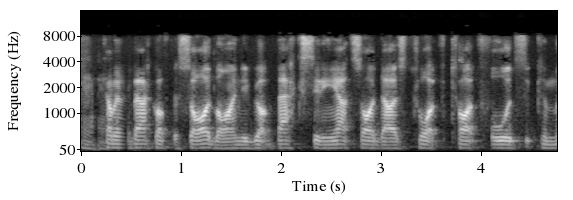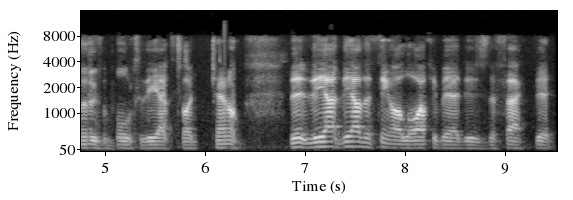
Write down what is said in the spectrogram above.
mm-hmm. coming back off the sideline, you've got backs sitting outside those tight tight forwards that can move the ball to the outside channel. The the the other thing I like about it is the fact that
